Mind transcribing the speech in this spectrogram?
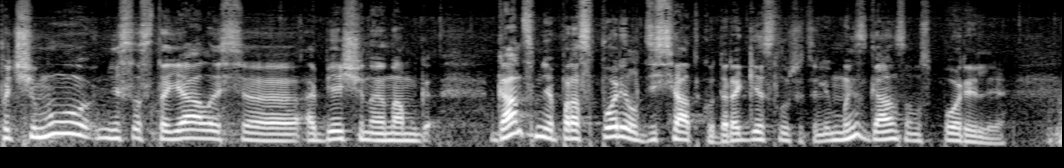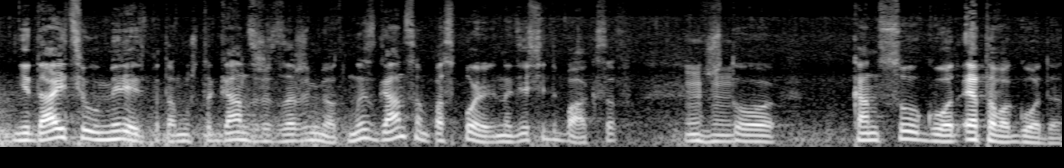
почему не состоялась э, обещанная нам Ганс мне проспорил десятку, дорогие слушатели. Мы с Гансом спорили. Не дайте умереть, потому что Ганс же зажмет. Мы с Гансом поспорили на 10 баксов, угу. что к концу года, этого года,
